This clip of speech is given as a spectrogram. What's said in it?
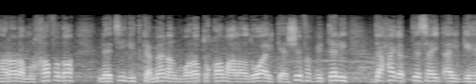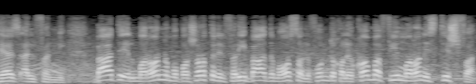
حرارة منخفضة نتيجة كمان المباراة تقام على الأضواء الكاشفة بالتالي ده حاجة بتسعد الجهاز الفني. بعد المران مباشرة الفريق بعد ما وصل لفندق الإقامة في مران استشفاء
